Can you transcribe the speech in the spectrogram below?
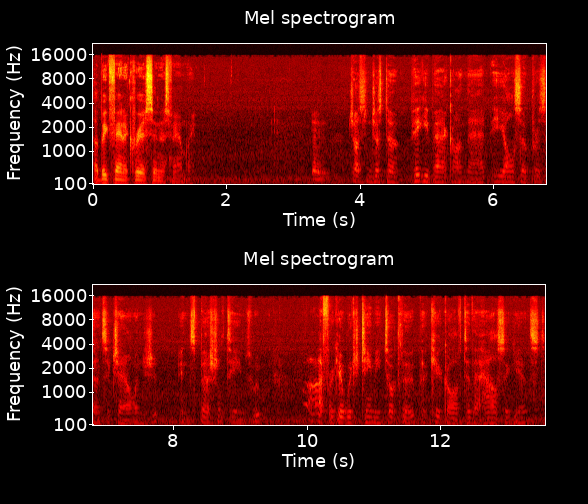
a big fan of Chris and his family. Justin, just to piggyback on that, he also presents a challenge in special teams. I forget which team he took the, the kickoff to the house against.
